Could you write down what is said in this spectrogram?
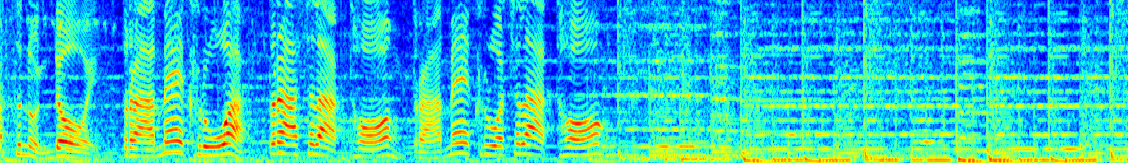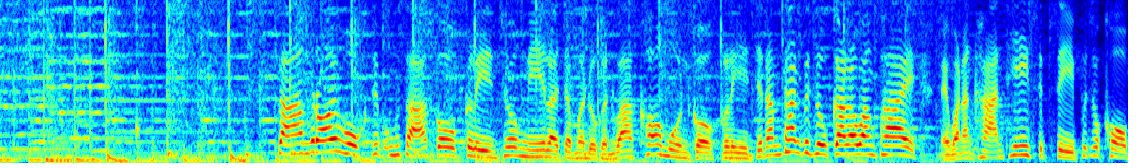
นับสนุนโดย ตราแม่ครัว ตราฉลากทอง ตราแม่ครัวฉลากทอง 360 องศาโกกรีน ช่วงนี้เราจะมาดูกันว่าข้อมูลโกกรีน จะนำท่านไปสู่การระวังภัย ในวันอังคารที่ 14 พฤษภาคม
